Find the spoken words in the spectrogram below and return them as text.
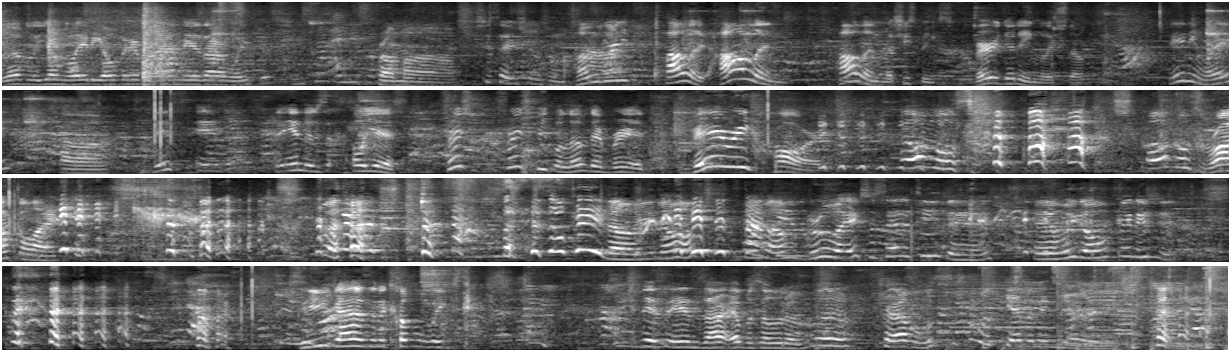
Lovely young lady over here behind me is our waitress. From uh, she said she was from Hungary, Holland, Holland, Holland, but she speaks very good English though. Anyway, uh, this is the end of. Oh yes, French French people love their bread very hard, almost almost rock like. but, but it's okay though, you know. I'm, I'm grew an extra set of teeth in, and we gonna finish it. See you guys in a couple weeks. This ends our episode of uh, Travels with Kevin and Jerry.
